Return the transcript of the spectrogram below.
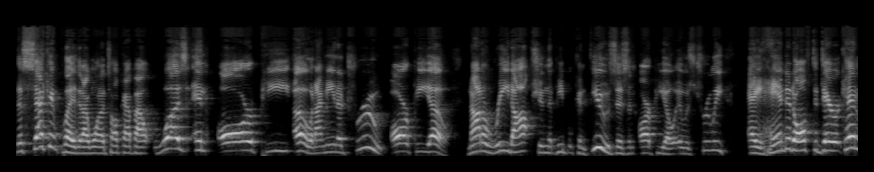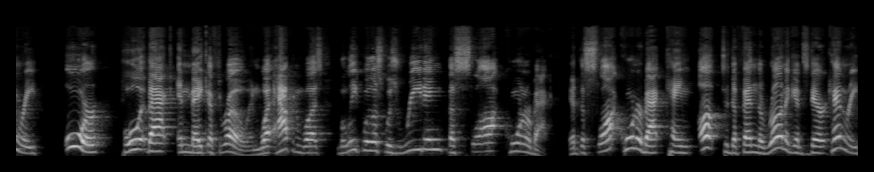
The second play that I want to talk about was an RPO, and I mean a true RPO, not a read option that people confuse as an RPO. It was truly a hand it off to Derrick Henry or pull it back and make a throw. And what happened was Malik Willis was reading the slot cornerback. If the slot cornerback came up to defend the run against Derrick Henry,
